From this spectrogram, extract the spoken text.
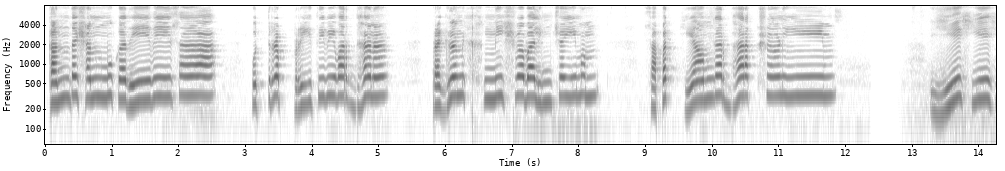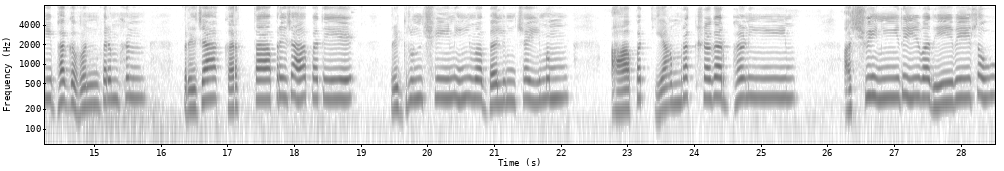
स्कन्दषण्मुखदेवेशा पुत्रप्रीतिविवर्धन प्रगृह्णीष्वबलिं च इमं सपत्यां गर्भरक्षणीम्। ये ह्येहि भगवन् ब्रह्मन् प्रजाकर्ता प्रजापते प्रगृह्षिणीव बलिं चैमम् आपत्यां रक्ष गर्भणीम्। अश्विनीदेव देवेशौ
